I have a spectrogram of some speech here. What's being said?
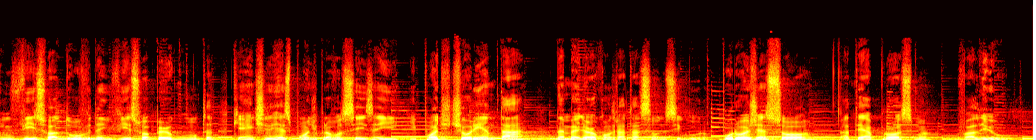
Envie sua dúvida, envie sua pergunta, que a gente responde para vocês aí e pode te orientar na melhor contratação de seguro. Por hoje é só. Até a próxima. Valeu!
